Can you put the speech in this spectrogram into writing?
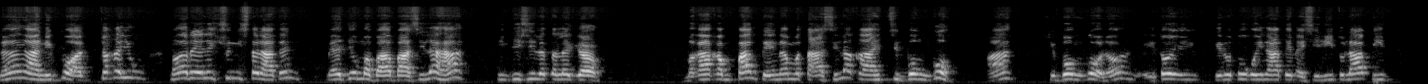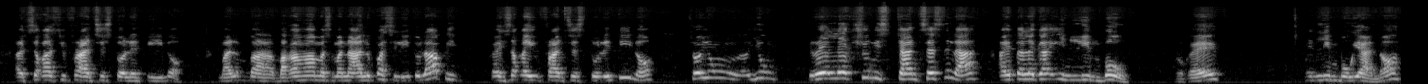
Nanganganib po. At saka yung mga re-electionista natin, medyo mababa sila ha. Hindi sila talaga makakampante na mataas sila kahit si Bongo. Ha? Si Bongo, no? Ito tinutukoy natin ay si Lito Lapid at saka si Francis Tolentino. Mal- baka nga mas manalo pa si Lito Lapid kaysa kay Francis Tolentino. So yung yung re-electionist chances nila ay talaga in limbo. Okay? In limbo 'yan, no?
